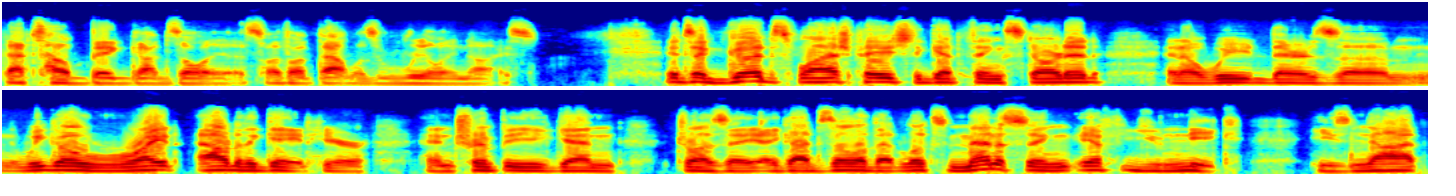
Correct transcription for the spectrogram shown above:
That's how big Godzilla is. So I thought that was really nice it's a good splash page to get things started. And uh, we there's um, we go right out of the gate here, and Trimpe again draws a, a Godzilla that looks menacing if unique. He's not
